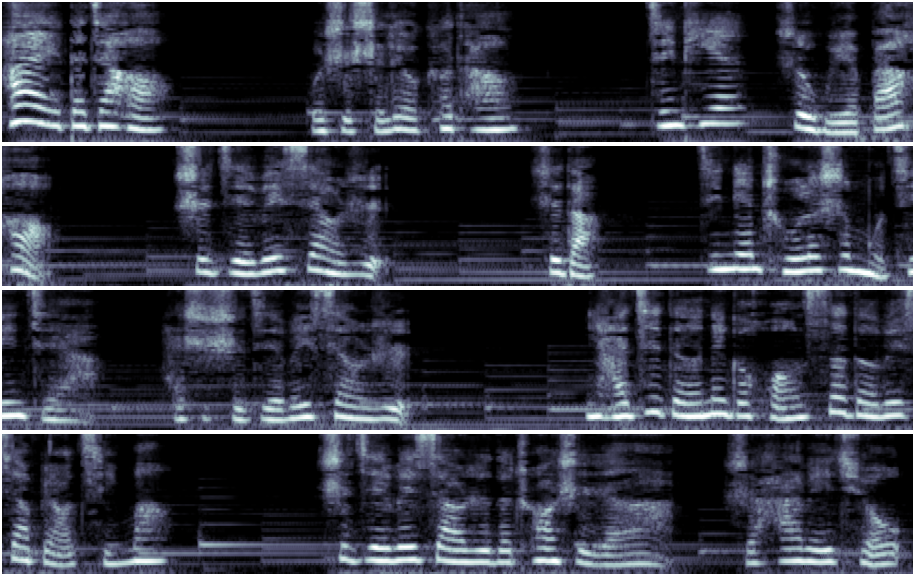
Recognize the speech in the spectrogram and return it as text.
嗨，大家好，我是十六课堂。今天是五月八号，世界微笑日。是的，今天除了是母亲节啊，还是世界微笑日。你还记得那个黄色的微笑表情吗？世界微笑日的创始人啊是哈维球，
